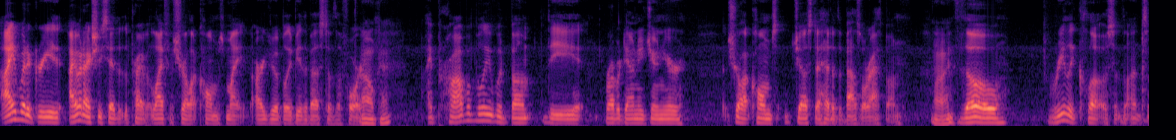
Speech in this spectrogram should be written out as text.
I would agree. I would actually say that the Private Life of Sherlock Holmes might arguably be the best of the four. Oh, okay. I probably would bump the Robert Downey Jr. Sherlock Holmes just ahead of the Basil Rathbone, right. though really close. It's,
